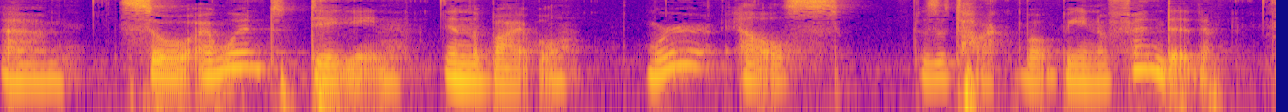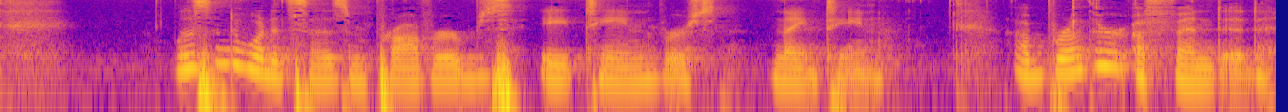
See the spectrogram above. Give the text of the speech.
um, so I went digging in the Bible. Where else does it talk about being offended? Listen to what it says in Proverbs 18, verse 19. A brother offended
